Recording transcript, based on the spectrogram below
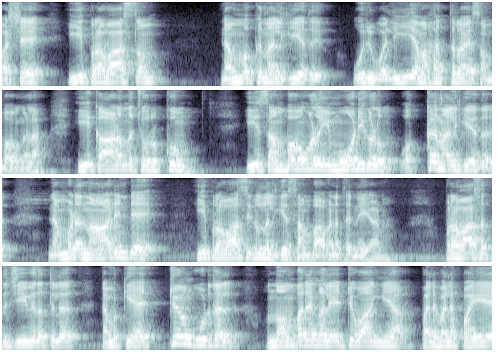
പക്ഷേ ഈ പ്രവാസം നമുക്ക് നൽകിയത് ഒരു വലിയ മഹത്തരായ സംഭവങ്ങളാണ് ഈ കാണുന്ന ചൊറുക്കും ഈ സംഭവങ്ങളും ഈ മോടികളും ഒക്കെ നൽകിയത് നമ്മുടെ നാടിന്റെ ഈ പ്രവാസികൾ നൽകിയ സംഭാവന തന്നെയാണ്. പ്രവാസത്ത് ജീവിതത്തിൽ നമുക്ക് ഏറ്റവും കൂടുതൽ നൊമ്പരങ്ങൾ ഏറ്റുവാങ്ങിയ പല പല പഴയ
